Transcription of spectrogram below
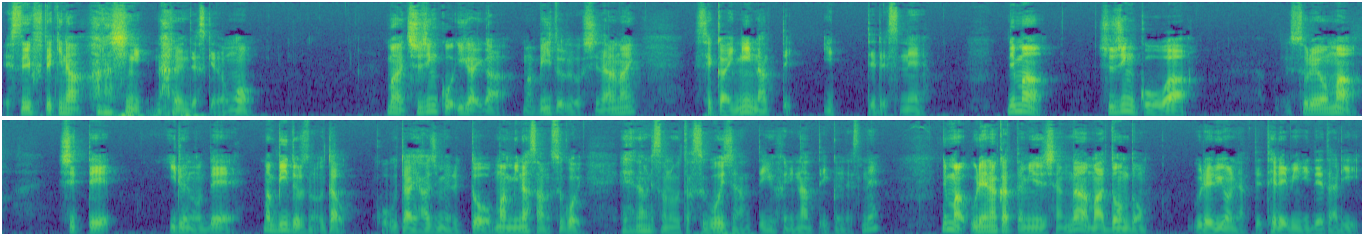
SF 的な話になるんですけどもまあ主人公以外が、まあ、ビートルズを知らない世界になっていってですね。でまあ主人公はそれをまあ知っているので、まあ、ビートルズの歌をこう歌い始めると、まあ、皆さんすごい「え何その歌すごいじゃん」っていう風になっていくんですね。でまあ売れなかったミュージシャンが、まあ、どんどん売れるようになってテレビに出たり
